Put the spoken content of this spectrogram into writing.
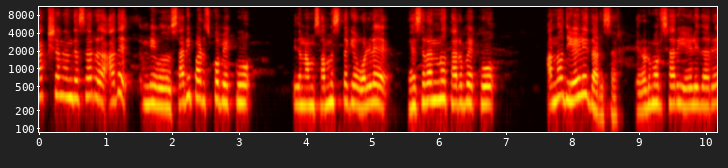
ಆಕ್ಷನ್ ಅಂದ್ರೆ ಸರ್ ಅದೇ ನೀವು ಸರಿಪಡಿಸ್ಕೋಬೇಕು. ಇದು ನಮ್ಮ ಸಂಸ್ಥೆಗೆ ಒಳ್ಳೆ ಹೆಸರನ್ನು ತರಬೇಕು ಅನ್ನೋದು ಹೇಳಿದ್ದಾರೆ ಸರ್ ಎರಡು ಮೂರು ಸಾರಿ ಹೇಳಿದ್ದಾರೆ.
